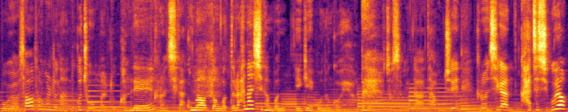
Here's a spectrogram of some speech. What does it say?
모여서 선물도 나누고 좋은 말도 건네는 네. 그런 시간. 고마웠던 것들을 하나씩 한번 얘기해 보는 거예요. 네, 좋습니다. 다음 주에 그런 시간 가지시고요.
